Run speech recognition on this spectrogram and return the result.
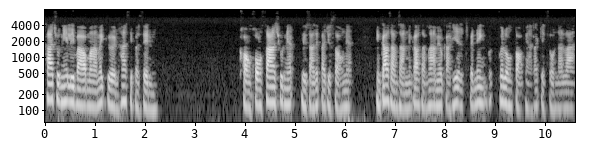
ถ้าชุดนี้รีบาวมาไม่เกิน 50%ของโครงสร้างชุดนี้หรือ 38.2 เนี่ย นึ่งเก้าสามสามหนึ่งเก้าสามห้ามีโอกาสที่จะเป็นเด้งเพื่อลงต่อไปหาทาร์เก็ตโซนด้านล่าง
